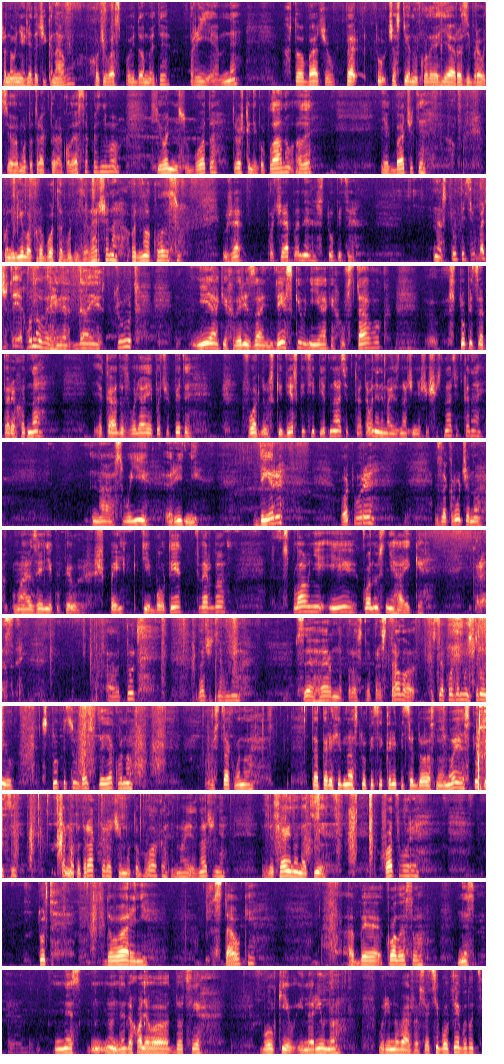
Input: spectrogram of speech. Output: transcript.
Шановні глядачі каналу, хочу вас повідомити приємне. Хто бачив пер... ту частину, коли я розібрав цього мототрактора колеса познімав. Сьогодні субота, трошки не по плану, але як бачите, понеділок робота буде завершена. Одно колесо вже почеплене, ступиться на ступиці. Бачите, як воно виглядає тут. Ніяких вирізань дисків, ніяких вставок. Ступиця переходна, яка дозволяє почепити фордовські диски, ці 15 та вони не мають значення, що 16 най на свої рідні дири, отвори. Закручено в магазині, купив шпиль, ті болти твердо сплавні і конусні гайки. Якраз. А отут, бачите, воно все гарно просто пристало. Я продемонструю ступицю, бачите, як воно ось так воно та перехідна ступиця кріпиться до основної ступиці. Це мототрактора чи мотоблока, немає значення. Звичайно, на ті отвори тут доварені вставки, аби колесо не, не, ну, не доходило до цих болтів і нарівно урівноважилося. Оці болти будуть,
